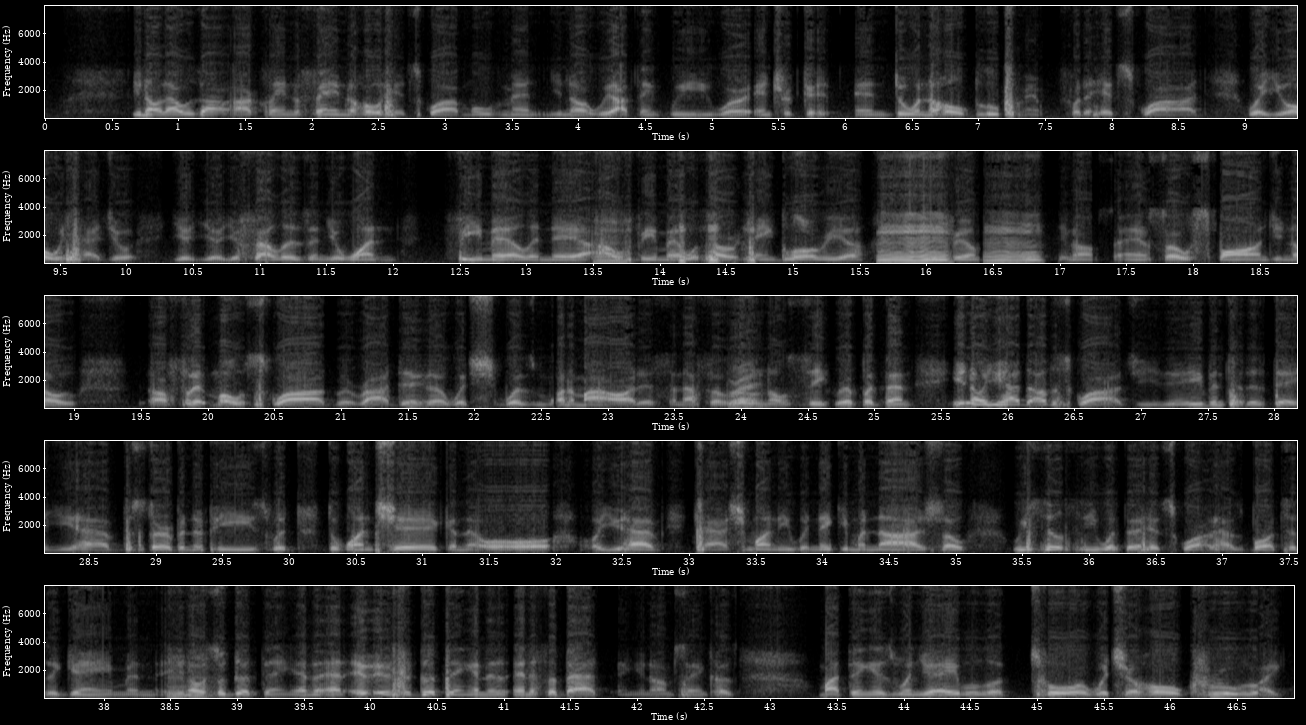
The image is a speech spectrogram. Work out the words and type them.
you know, that was our, our claim to fame, the whole Hit Squad movement. You know, we I think we were intricate in doing the whole blueprint for the Hit Squad, where you always had your your your, your fellas and your one female in there. Mm-hmm. Our female was Hurricane Gloria. Mm-hmm. You feel mm-hmm. You know what I'm saying? So spawned, you know, uh, Flip Mode Squad with Rah Digga, which was one of my artists, and that's a right. little known secret. But then, you know, you had the other squads. You, even to this day, you have Disturbing the Peace with the one chick, and the, or or you have Cash Money with Nicki Minaj. So we still see what the hit squad has brought to the game, and mm-hmm. you know mm-hmm. it's a good thing, and and it, it's a good thing, and and it's a bad thing. You know what I'm saying? Because my thing is when you're able to tour with your whole crew, like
